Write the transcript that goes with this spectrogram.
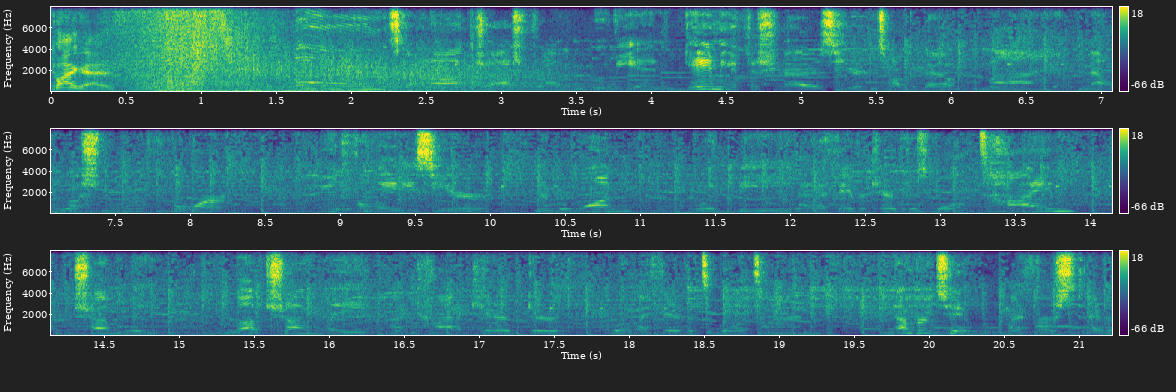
Bye, guys. What's going on? Josh from Movie and Gaming Aficionados here to talk about my Mount Rushmore. Four beautiful ladies here. Number one would be one of my favorite characters of all time, Chun Li. Love Chun Li, iconic character, one of my favorites of all time. Number two, my first ever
